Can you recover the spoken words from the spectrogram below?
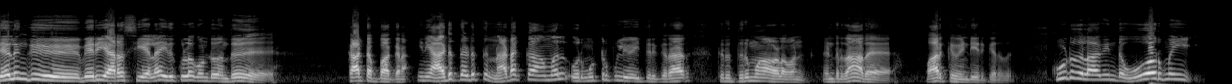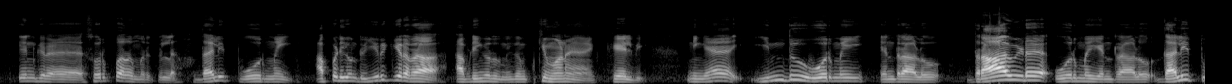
தெலுங்கு வெறி அரசியலை இதுக்குள்ளே கொண்டு வந்து காட்ட பார்க்குறான். இனி அடுத்தடுத்து நடக்காமல் ஒரு முற்றுப்புள்ளி வைத்திருக்கிறார் திரு திருமாவளவன் என்று தான் அதை பார்க்க வேண்டியிருக்கிறது. கூடுதலாக இந்த ஓர்மை என்கிற சொற்பதம் இருக்குல்ல தலித் ஓர்மை அப்படி ஒன்று இருக்கிறதா அப்படிங்கிறது மிக முக்கியமான கேள்வி. நீங்கள் இந்து ஓர்மை என்றாலோ திராவிட ஓர்மை என்றாலோ தலித்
